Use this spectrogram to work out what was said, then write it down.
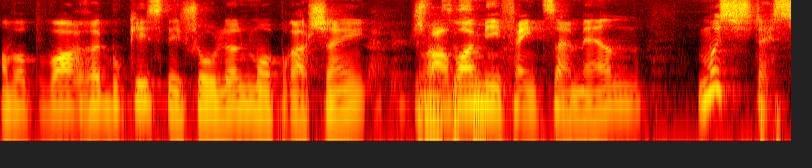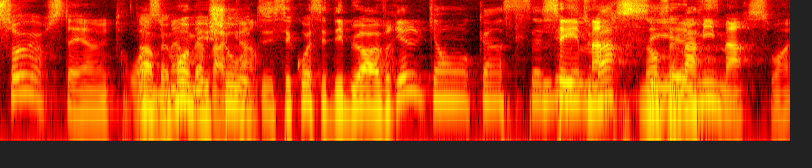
on va pouvoir rebooker ces shows-là le mois prochain. Je vais Ouais, c'est avoir ça. mes fins de semaine. Moi, j'étais sûr que c'était un trois Ah, ben semaines moi, de mes shows, vacances. c'est quoi? C'est début avril qu'ils ont cancellé? C'est mars, c'est c'est euh, mars. mi-mars, ouais.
